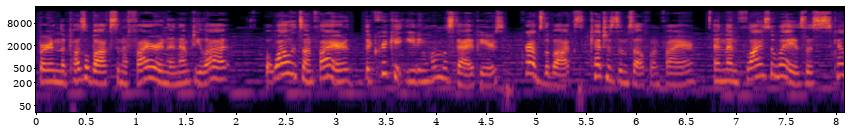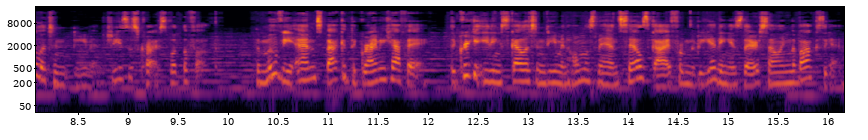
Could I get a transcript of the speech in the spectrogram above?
burn the puzzle box in a fire in an empty lot, but while it's on fire, the cricket eating homeless guy appears, grabs the box, catches himself on fire, and then flies away as a skeleton demon. Jesus Christ, what the fuck? The movie ends back at the grimy cafe. The cricket eating skeleton demon homeless man sales guy from the beginning is there selling the box again.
